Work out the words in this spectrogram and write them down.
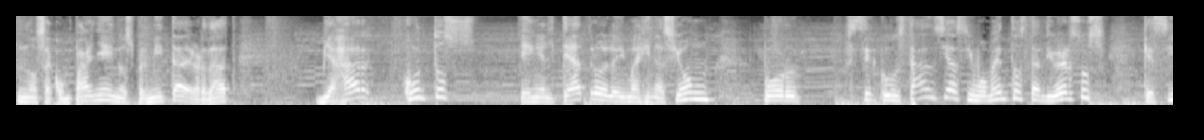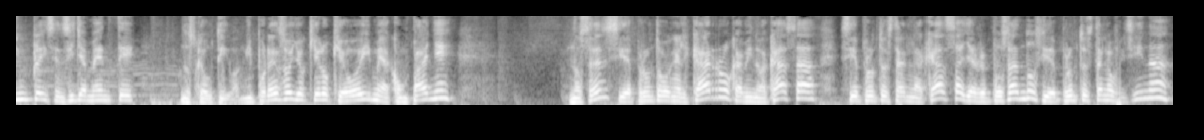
nos acompañe y nos permita de verdad viajar juntos en el teatro de la imaginación por circunstancias y momentos tan diversos que simple y sencillamente nos cautivan. Y por eso yo quiero que hoy me acompañe. No sé si de pronto va en el carro, camino a casa, si de pronto está en la casa ya reposando, si de pronto está en la oficina,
